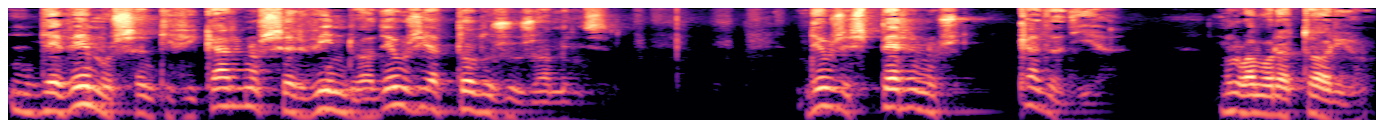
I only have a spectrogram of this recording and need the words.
devemos santificar-nos servindo a Deus e a todos os homens. Deus espera-nos cada dia, no laboratório,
